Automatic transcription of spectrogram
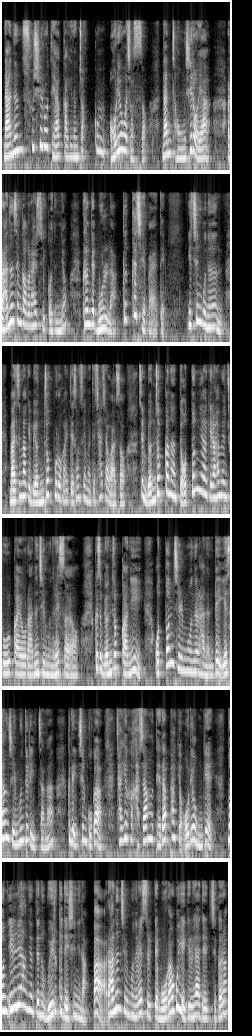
나는 수시로 대학 가기는 조금 어려워졌어. 난 정시러야. 라는 생각을 할 수 있거든요. 그런데 몰라. 끝까지 해봐야 돼. 이 친구는 마지막에 면접 보러 갈 때 선생님한테 찾아와서 선생님 면접관한테 어떤 이야기를 하면 좋을까요? 라는 질문을 했어요. 그래서 면접관이 어떤 질문을 하는데 예상 질문들이 있잖아. 근데 이 친구가 자기가 가장 대답하기 어려운 게 넌 1, 2학년 때는 왜 이렇게 내신이 나빠? 라는 질문을 했을 때 뭐라고 얘기를 해야 될지가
